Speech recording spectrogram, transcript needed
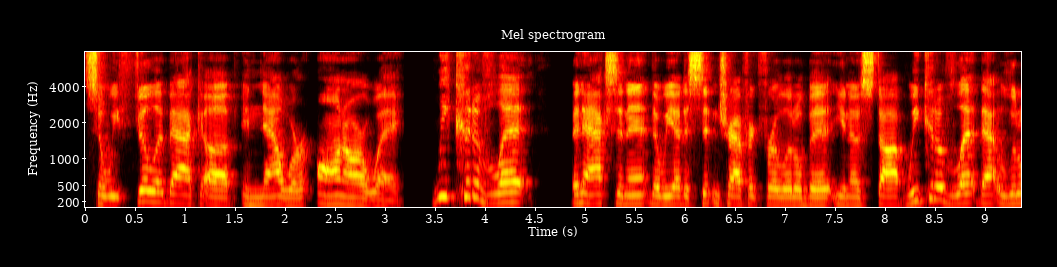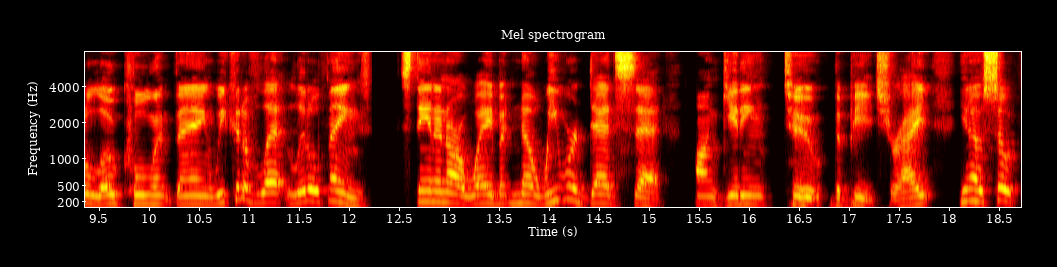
So we fill it back up and now we're on our way. We could have let an accident that we had to sit in traffic for a little bit, you know, stop. We could have let that little low coolant thing, we could have let little things stand in our way, but no, we were dead set on getting to the beach, right? You know, so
